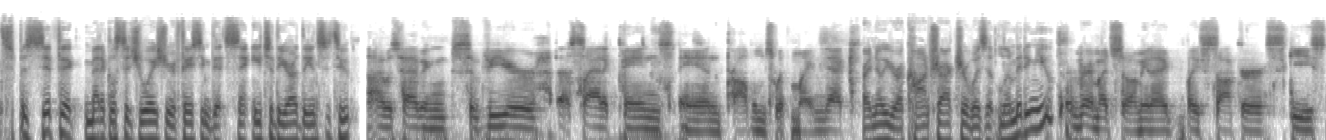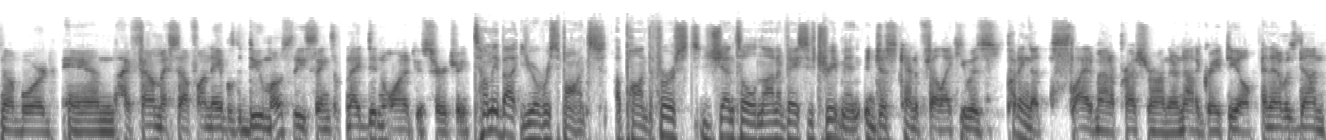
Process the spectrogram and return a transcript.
specific medical situation you're facing that sent you to the Yardley Institute? I was having severe uh, sciatic pains and problems with my neck. I know you're a contractor. Was it limiting you? Very much so. I mean, I play soccer, ski, snowboard, and I found myself unable to do most of these things, and I didn't want to do surgery. Tell me about your response upon the first gentle, non invasive treatment. Just kind of felt like he was putting a slight amount of pressure on there, not a great deal. And then it was done.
